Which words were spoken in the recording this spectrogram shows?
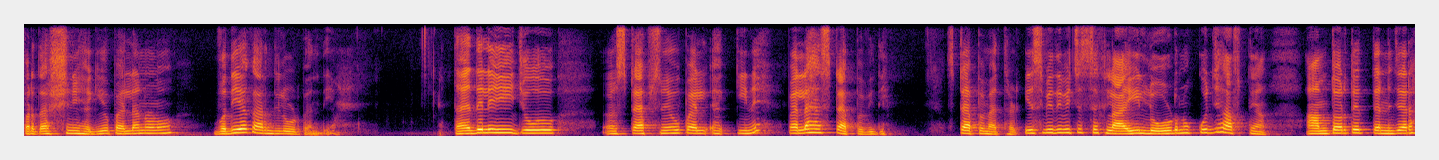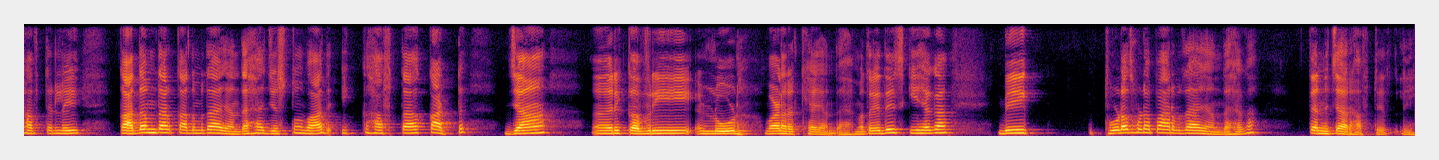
ਪ੍ਰਦਰਸ਼ਨੀ ਹੈਗੀ ਉਹ ਪਹਿਲਾਂ ਨਾਲੋਂ ਵਧੀਆ ਕਰਨ ਦੀ ਲੋੜ ਪੈਂਦੀ ਹੈ। ਤਾਂ ਇਹਦੇ ਲਈ ਜੋ ਸਟੈਪਸ ਨੇ ਉਹ ਪਹਿਲ, ਕੀ ਨੇ? ਪਹਿਲਾ ਹੈ ਸਟੈਪ ਵਿਧੀ ਸਟੈਪ ਮੈਥਡ ਇਸ ਵਿਧੀ ਵਿੱਚ ਸਿਖਲਾਈ ਲੋੜ ਨੂੰ ਕੁਝ ਹਫ਼ਤਿਆਂ, ਆਮ ਤੌਰ ਤੇ 3000 ਹਫ਼ਤੇ ਲਈ ਕਦਮ ਦਰ ਕਦਮ ਵਧਾਇਆ ਜਾਂਦਾ ਹੈ, ਜਿਸ ਤੋਂ ਬਾਅਦ ਇੱਕ ਹਫ਼ਤਾ ਘੱਟ ਜਾਂ ਰਿਕਵਰੀ ਲੋਡ ਵਾਲਾ ਰੱਖਿਆ ਜਾਂਦਾ ਹੈ। ਮਤਲਬ ਇਹਦੇ ਵਿੱਚ ਕੀ ਹੈਗਾ ਵੀ ਥੋੜਾ ਥੋੜਾ ਭਾਰ ਵਧਾਇਆ ਜਾਂਦਾ ਹੈਗਾ ਤਿੰਨ ਚਾਰ ਹਫ਼ਤੇ ਲਈ,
